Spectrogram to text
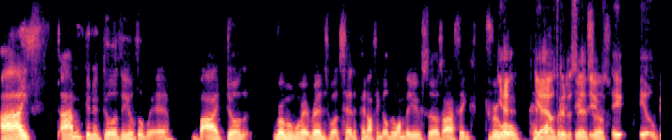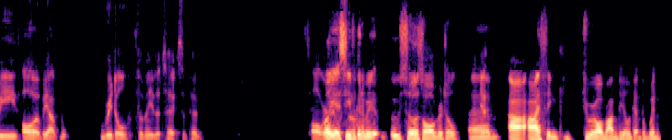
I, I'm gonna go the other way, but I don't. Roman Reigns won't take the pin. I think it'll be one of the Usos. I think Drew yeah, will pin yeah. one I of was the, going to say the the, Usos. it. It'll be or it'll be at Riddle for me that takes the pin. Or Well, yeah, it's either going to be Usos or Riddle. Um, I, I think Drew or Randy will get the win.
